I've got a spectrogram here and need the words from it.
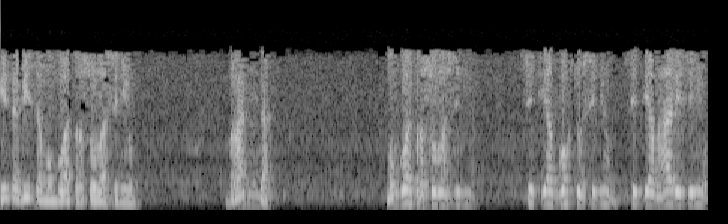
kita bisa membuat Rasulullah senyum? Berat tidak? Membuat Rasulullah senyum. Setiap waktu senyum. Setiap hari senyum.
